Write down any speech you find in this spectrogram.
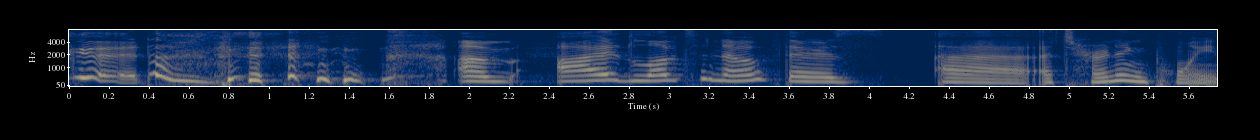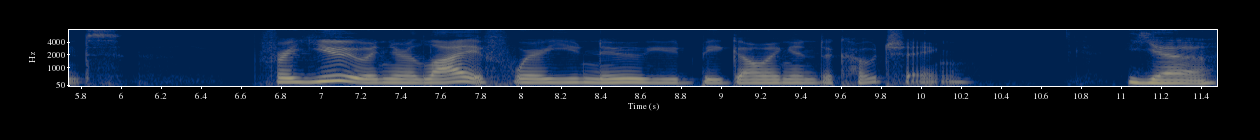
Good. um, I'd love to know if there's uh, a turning point for you in your life where you knew you'd be going into coaching. Yeah,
